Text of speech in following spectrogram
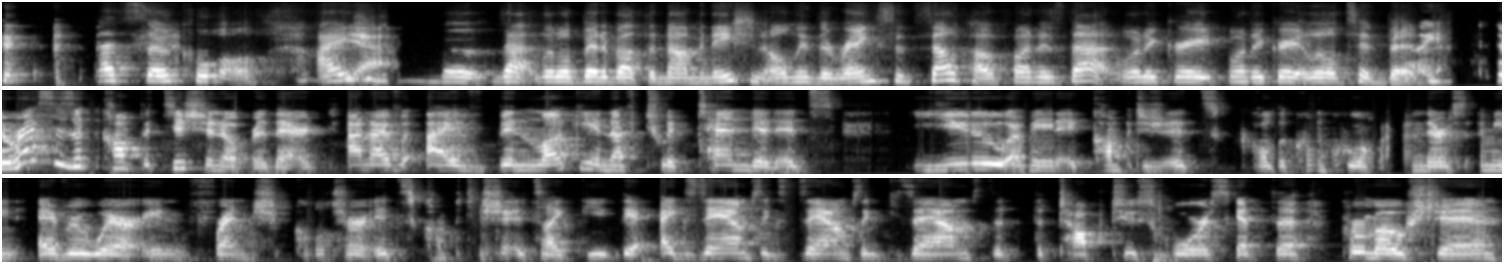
That's so cool. I yeah. that little bit about the nomination only the ranks itself. How fun is that? What a great what a great little tidbit. Oh, yeah. the rest is a competition over there and i've i've been lucky enough to attend it. It's you i mean a competition it's called the concours and there's i mean everywhere in french culture it's competition. It's like you, the exams exams exams the, the top two scores get the promotion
